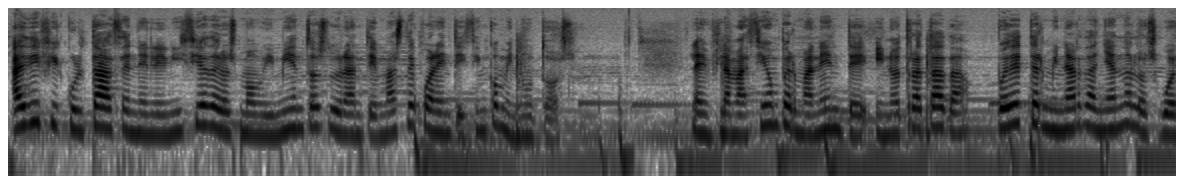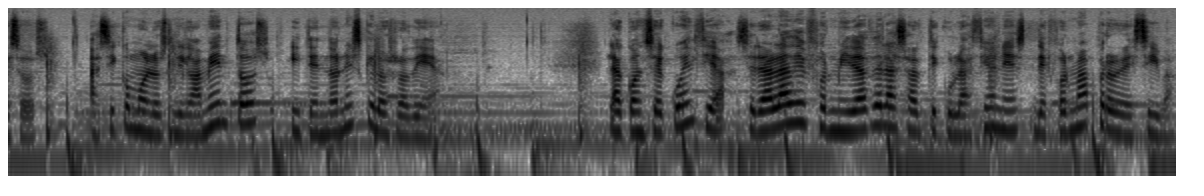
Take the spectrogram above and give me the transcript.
hay dificultad en el inicio de los movimientos durante más de 45 minutos. La inflamación permanente y no tratada puede terminar dañando los huesos, así como los ligamentos y tendones que los rodean. La consecuencia será la deformidad de las articulaciones de forma progresiva,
